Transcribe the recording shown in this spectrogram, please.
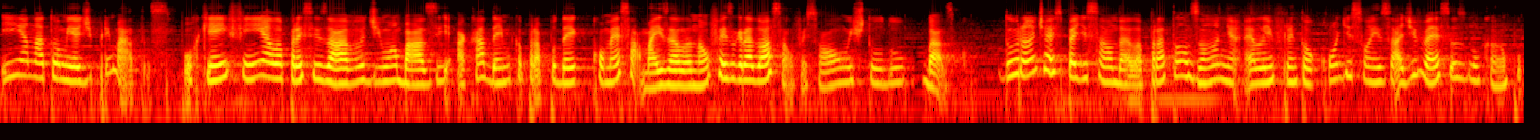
e anatomia de primatas. Porque, enfim, ela precisava de uma base acadêmica para poder começar, mas ela não fez graduação, foi só um estudo básico. Durante a expedição dela para a Tanzânia, ela enfrentou condições adversas no campo,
